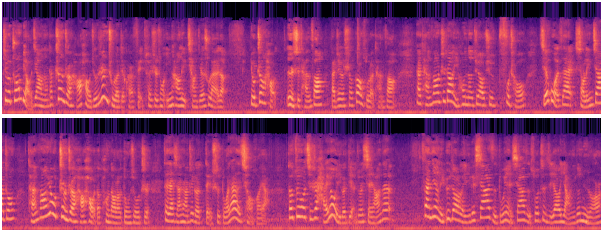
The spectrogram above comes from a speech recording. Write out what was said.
这个装裱匠呢，他正正好好就认出了这块翡翠是从银行里抢劫出来的，又正好认识谭芳，把这个事儿告诉了谭芳。那谭芳知道以后呢，就要去复仇。结果在小林家中，谭芳又正正好好的碰到了东修治。大家想想，这个得是多大的巧合呀！到最后，其实还有一个点，就是显阳在。饭店里遇到了一个瞎子，独眼瞎子，说自己要养一个女儿。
